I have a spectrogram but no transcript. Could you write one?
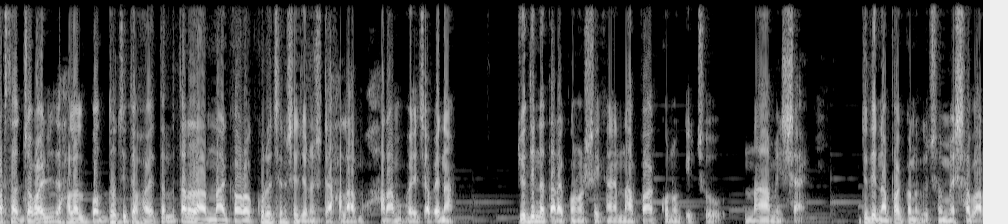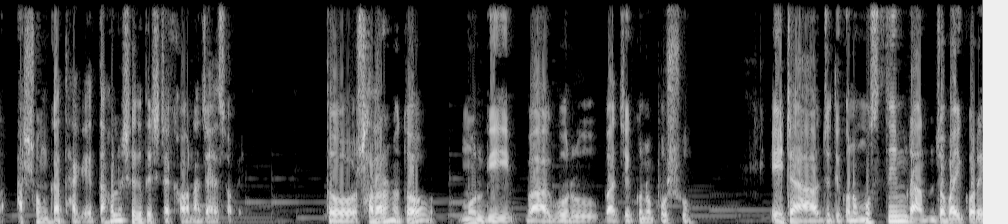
অর্থাৎ জবাই যদি হালাল পদ্ধতিতে হয়, তাহলে তারা রান্না করা করেছেন, সেজন্য সেটা হালাম, হারাম হয়ে যাবে না। যদি না তারা কোনো সেখানে নাপাক কোনো কিছু না মেশায়, যদি নাপাক কোনো কিছু মেশাবার আশঙ্কা থাকে, তাহলে সেক্ষেত্রে সেটা খাওয়ানো যায় হবে। তো সাধারণত মুরগি বা গরু বা যে কোনো পশু, এটা যদি কোনো মুসলিম জবাই করে,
